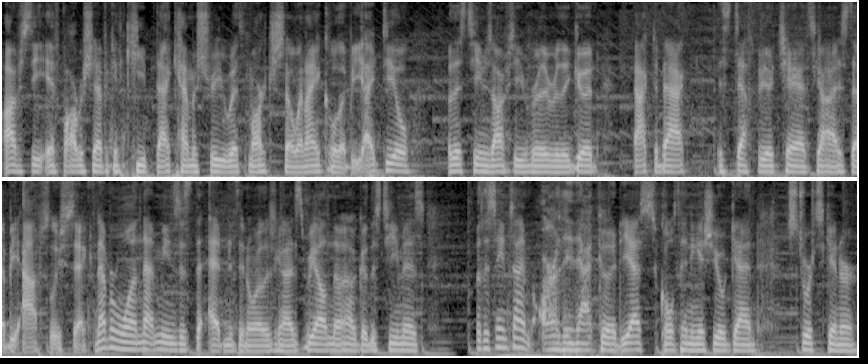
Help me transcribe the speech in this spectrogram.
Obviously, if Barbashev can keep that chemistry with Marchessault and Eichel, that'd be ideal. But this team is obviously really, really good. Back to back, it's definitely a chance, guys. That'd be absolutely sick. Number one, that means it's the Edmonton Oilers, guys. We all know how good this team is. But at the same time, are they that good? Yes, goaltending issue again. Stuart Skinner,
